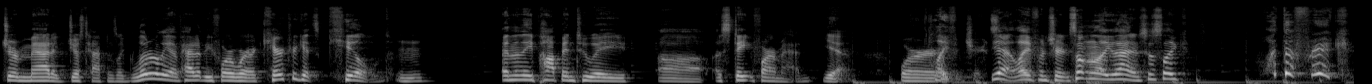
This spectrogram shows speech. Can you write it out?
dramatic just happens. Like literally, I've had it before where a character gets killed Mhm. and then they pop into a uh, a State Farm ad Yeah. or Life insurance. yeah, life insurance, something like that. It's just like, what the frick?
